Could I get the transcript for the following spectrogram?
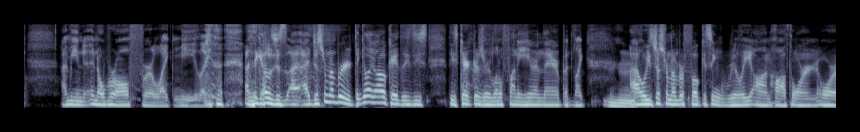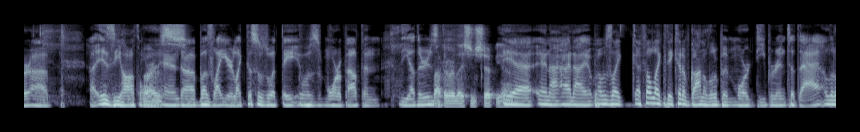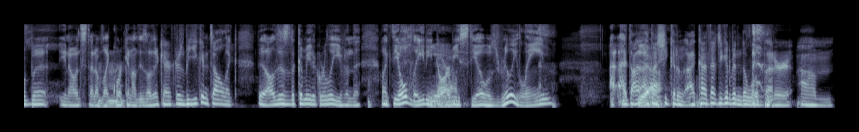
I mean, and overall for like me, like I think I was just I, I just remember thinking like, oh, okay, these, these these characters are a little funny here and there, but like Mhm. I always just remember focusing really on Hawthorne or uh, uh, Izzy Hawthorne Buzz. and uh, Buzz Lightyear. Like this was what they it was more about than the others. about the relationship. Yeah. Yeah. and I and I, I was like, I felt like they could have gone a little bit more deeper into that a little bit, you know, instead of like Mhm. working on these other characters. But you can tell like, you know, this is the comedic relief, and the like the old lady Yeah. Darby Steele was really lame. I, I thought I thought she could have I kind of thought she could have been a little better. Um,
